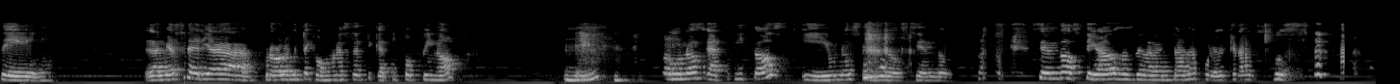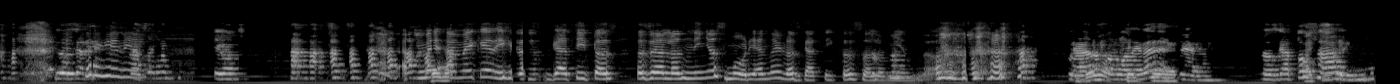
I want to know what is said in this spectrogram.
Sí. La mía sería probablemente con una estética tipo pin-up con unos gatitos y unos niños siendo, siendo hostigados desde la ventana por el Krampus. Los gatitos, Amé, que dijeras gatitos, o sea, los niños muriendo y los gatitos solo viendo. Claro, como debe de ser. Los gatos saben.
